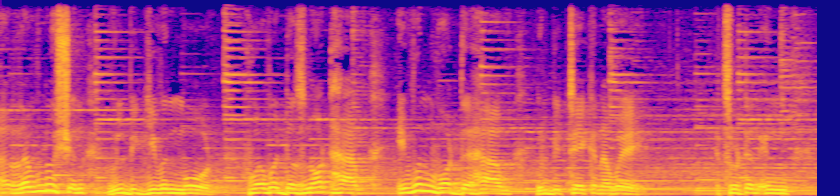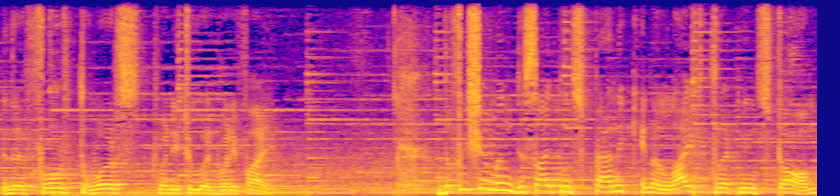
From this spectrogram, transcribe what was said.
a revolution will be given more. Whoever does not have even what they have will be taken away. It's written in, in the fourth verse 22 and 25. The fishermen disciples panic in a life threatening storm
